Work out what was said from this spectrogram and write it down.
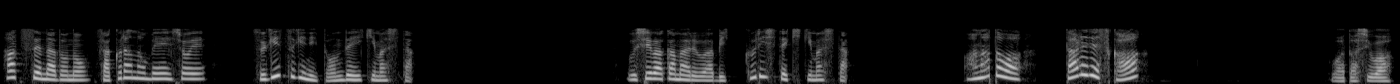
初瀬などの桜の名所へ次々に飛んでいきました。牛若丸はびっくりして聞きました。あなたは誰ですか？私は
